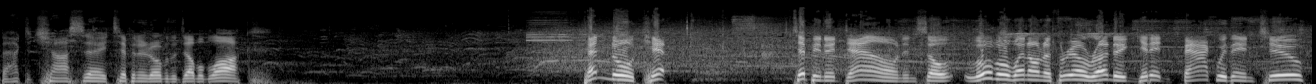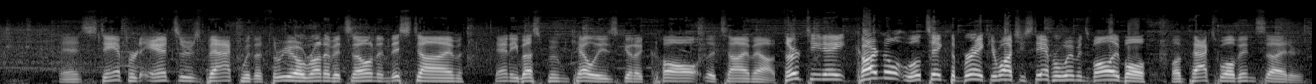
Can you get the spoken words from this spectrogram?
Back to Chaussé, tipping it over the double block. Kendall Kipp tipping it down. And so Louisville went on a 3 0 run to get it back within two. And Stanford answers back with a 3 0 run of its own. And this time, Dani Busboom Kelly is going to call the timeout. 13 8 Cardinal. We'll take the break. You're watching Stanford Women's Volleyball on Pac 12 Insiders.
